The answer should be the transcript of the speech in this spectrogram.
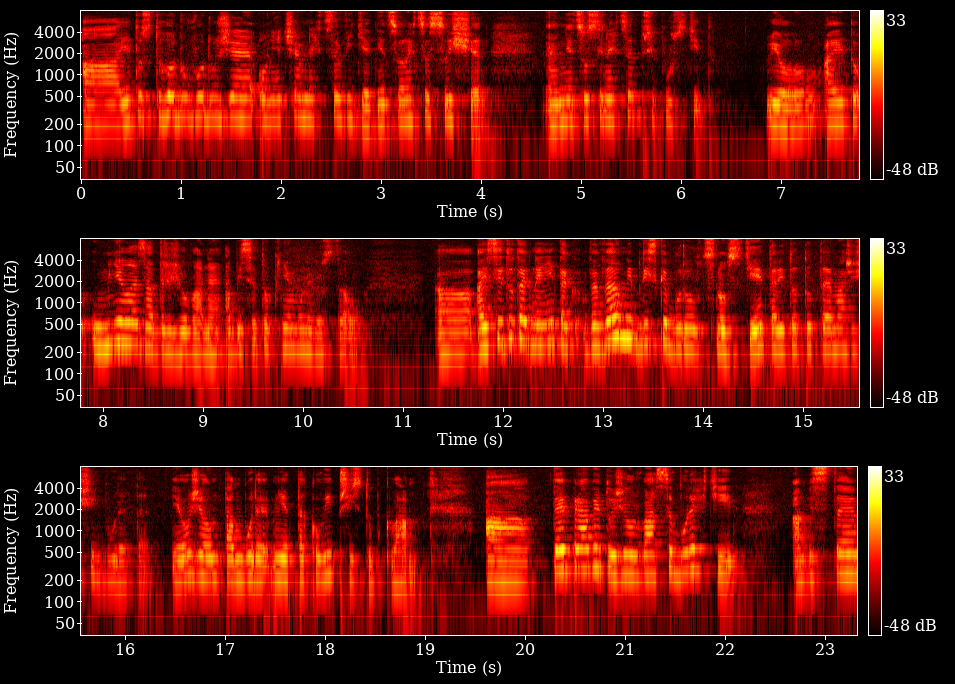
A je to z toho důvodu, že o něčem nechce vidět, něco nechce slyšet, eh, něco si nechce připustit. Jo? A je to uměle zadržované, aby se to k němu nedostalo. A jestli to tak není, tak ve velmi blízké budoucnosti tady toto téma řešit budete. Jo? Že on tam bude mít takový přístup k vám. A to je právě to, že od vás se bude chtít, abyste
